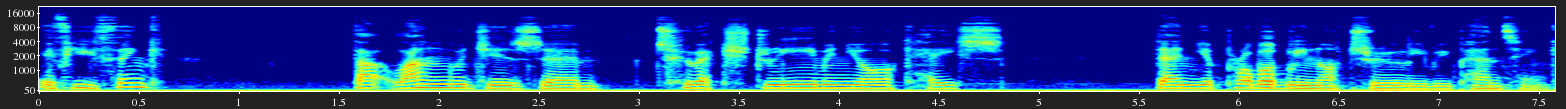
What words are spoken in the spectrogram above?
If you think that language is um, too extreme in your case, then you're probably not truly repenting.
